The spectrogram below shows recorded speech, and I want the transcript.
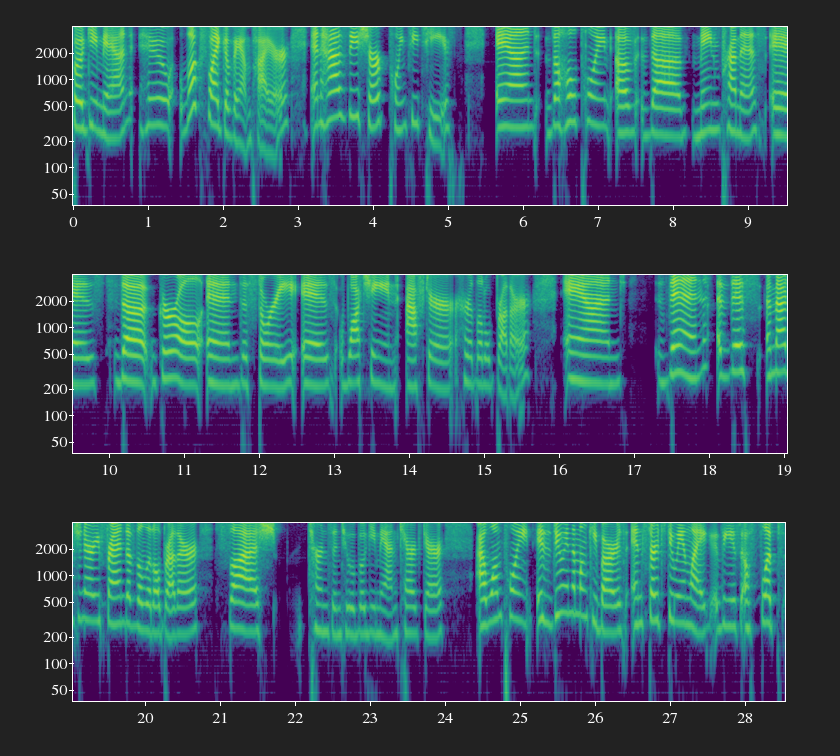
boogeyman who looks like a vampire and has these sharp, pointy teeth and the whole point of the main premise is the girl in the story is watching after her little brother. And then this imaginary friend of the little brother slash turns into a boogeyman character at one point is doing the monkey bars and starts doing like these uh, flips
